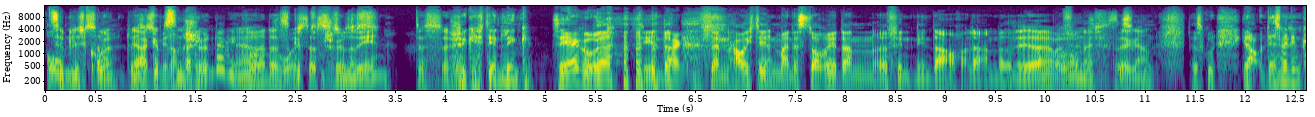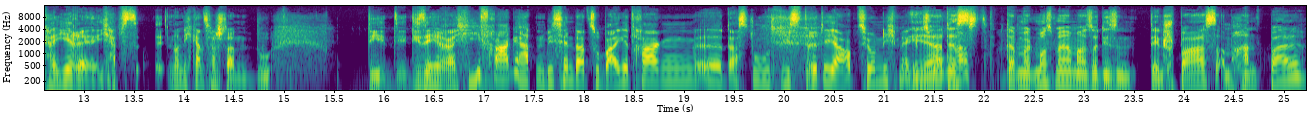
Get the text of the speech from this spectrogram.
Oh, ziemlich gibt's da? cool. Das ja, ist mir gibt's noch ein gar nicht schön. untergekommen. Ja, das Wo gibt's ist das zu sehen? Das äh, schicke ich dir einen Link. Sehr gut, vielen Dank. Dann hau ich den in meine Story, dann äh, finden ihn da auch alle anderen. Ja, warum nicht? Sehr ist gern. Gut. Das ist gut. Genau, und das mit dem Karriere, ich habe es noch nicht ganz verstanden. Du, die, die, diese Hierarchiefrage hat ein bisschen dazu beigetragen, äh, dass du dieses dritte Jahr Option nicht mehr gezogen Ja, das, hast. damit muss man ja mal so diesen, den Spaß am Handball,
